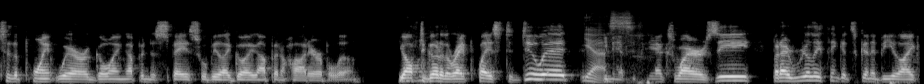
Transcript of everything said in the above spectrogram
to the point where going up into space will be like going up in a hot air balloon. You have to go to the right place to do it. Yes. You may have to pay X, Y, or Z. But I really think it's going to be like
